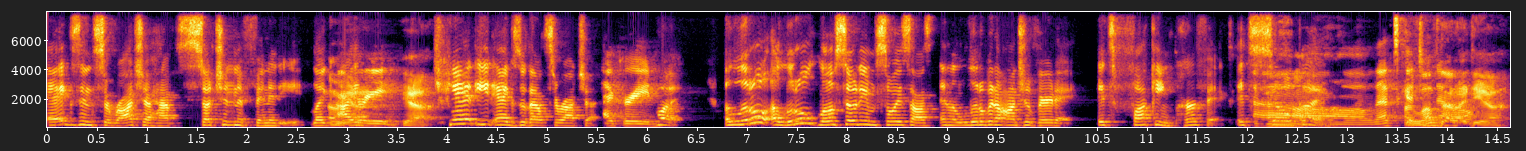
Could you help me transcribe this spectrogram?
eggs and sriracha have such an affinity. Like oh, yeah. i Agreed. yeah. can't eat eggs without sriracha. Agreed. But a little a little low sodium soy sauce and a little bit of ancho verde it's fucking perfect. It's so oh, good. oh that's good i love that idea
